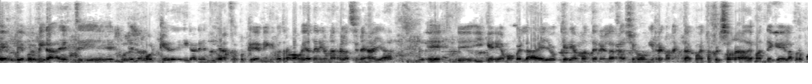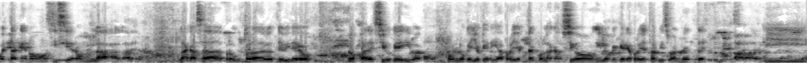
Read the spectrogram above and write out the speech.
este, pues mira, este, el, el porqué de ir a Argentina fue porque mi equipo de trabajo ya tenía unas relaciones allá este, y queríamos, ¿verdad? Ellos querían mantener la relación y reconectar con estas personas, además de que la propuesta que nos hicieron la, la, la casa productora de, de video nos pareció que iba con, con lo que yo quería proyectar con la canción y lo que quería proyectar visualmente. Y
